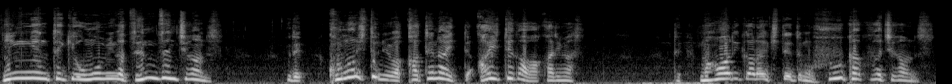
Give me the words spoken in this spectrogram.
人間的重みが全然違うんです。で、この人には勝てないって相手がわかります。で、周りから来てても風格が違うんです。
